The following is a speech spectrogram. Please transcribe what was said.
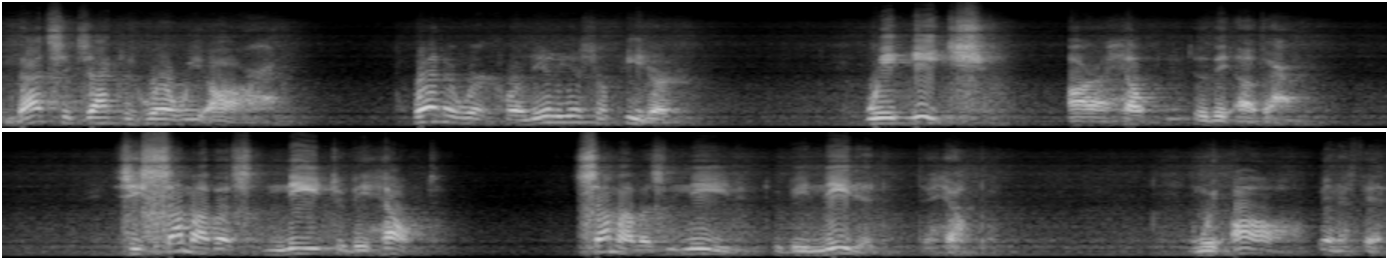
And that's exactly where we are. Whether we're Cornelius or Peter, we each are a help to the other. See, some of us need to be helped. Some of us need to be needed to help. And we all benefit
